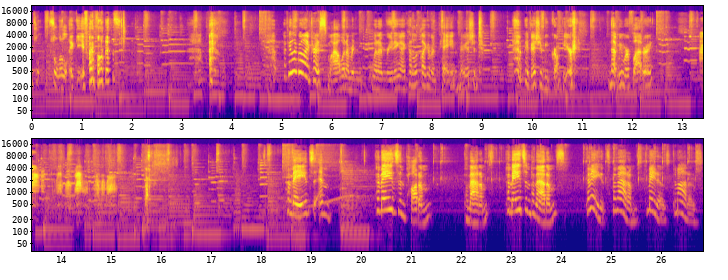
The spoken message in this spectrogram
It's a little icky if I'm honest. Try to smile when I'm in, when I'm reading, I kind of look like I'm in pain. Maybe I should, maybe I should be grumpier. that be more flattering? Pomades and pomades and potom, pomatums, pomades and pomatums, pomades, pomatums, tomatoes, tomatoes.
